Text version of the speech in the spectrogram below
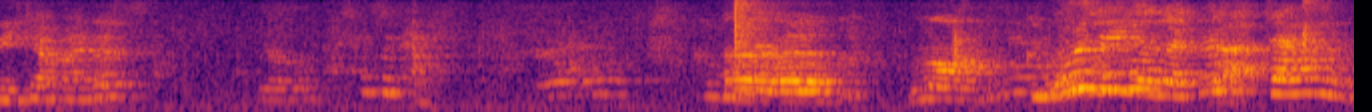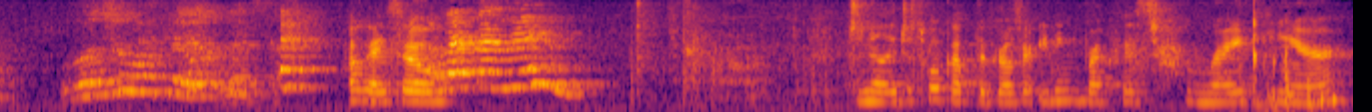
You can't find us? It's okay. Uh, Mom. Good What's it like that? What's it like that? Okay, so? Janelle just woke up. The girls are eating breakfast right here.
